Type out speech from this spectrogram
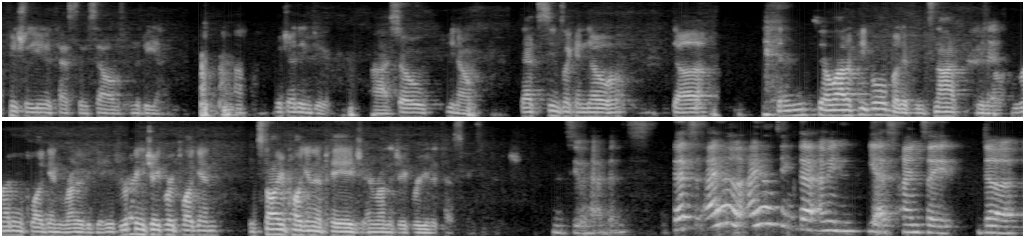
official unit tests themselves in the beginning, um, which I didn't do. Uh, so you know that seems like a no duh thing to a lot of people, but if it's not, you know, you're writing a plugin, run it again. If you're writing a jQuery plugin, install your plugin in a page and run the jQuery unit test against the page. Let's see what happens. That's I don't I don't think that I mean yes hindsight duh,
